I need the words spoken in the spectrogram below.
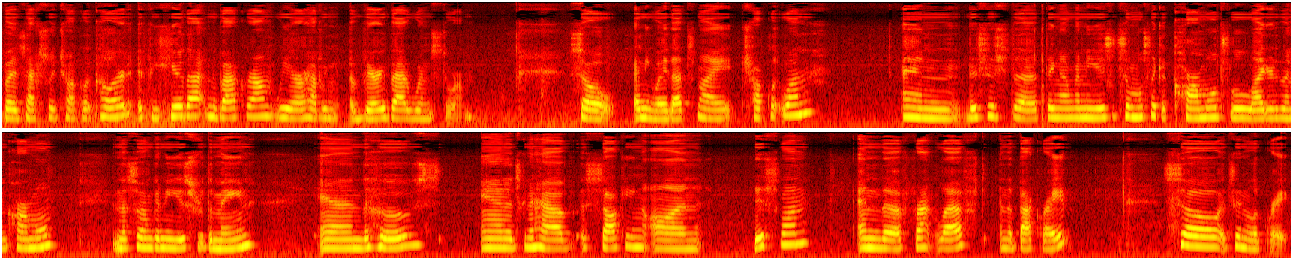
but it's actually chocolate colored. If you hear that in the background, we are having a very bad windstorm. So anyway, that's my chocolate one. And this is the thing I'm going to use. It's almost like a caramel. It's a little lighter than caramel. And that's what I'm going to use for the mane. And the hooves. And it's going to have a stocking on this one. And the front left and the back right. So it's going to look great.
